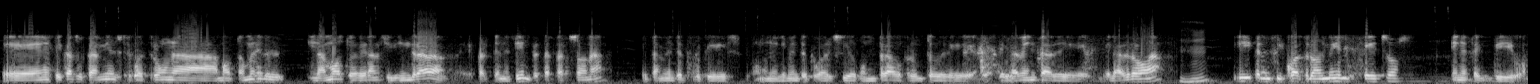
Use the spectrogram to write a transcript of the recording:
Eh, en este caso también se secuestró una motomel, una moto de gran cilindrada eh, perteneciente a esta persona, justamente porque es un elemento que puede haber sido comprado producto de, la venta de, la droga, y 34 mil pesos en efectivo.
